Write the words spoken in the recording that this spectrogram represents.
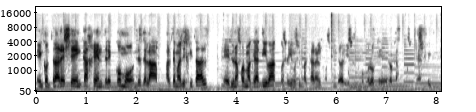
encontrar ese encaje entre cómo desde la parte más digital, eh, de una forma creativa, conseguimos impactar en el consumidor y eso es un poco lo que, lo que hacemos en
